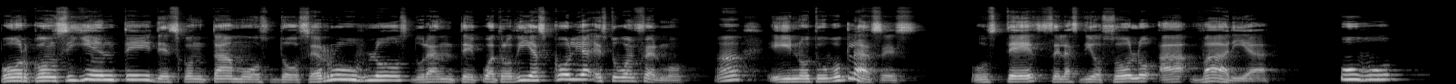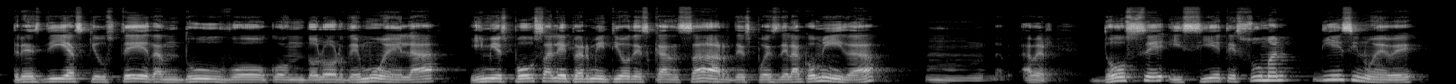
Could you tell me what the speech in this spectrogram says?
Por consiguiente, descontamos doce rublos. Durante cuatro días Colia estuvo enfermo. ¿ah? y no tuvo clases. Usted se las dio solo a Varia. Hubo tres días que usted anduvo con dolor de muela y mi esposa le permitió descansar después de la comida. Mm, a ver, doce y siete suman diecinueve.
